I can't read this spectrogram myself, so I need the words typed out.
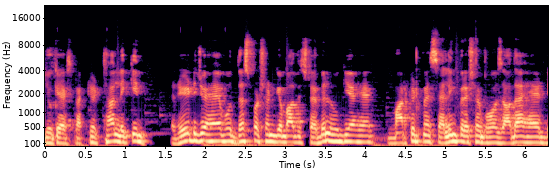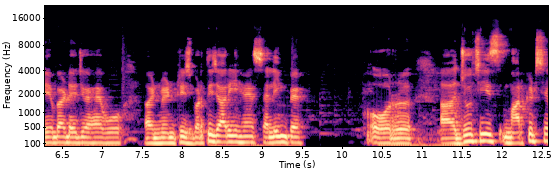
जो कि एक्सपेक्टेड था। लेकिन रेट जो है वो 10 परसेंट के बाद स्टेबल हो गया है। मार्केट में सेलिंग प्रेशर बहुत ज़्यादा है। डे बाय डे जो है वो इन्वेंट्रीज बढ़ती जा रही हैं सेलिंग पे। और जो चीज़ मार्केट से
